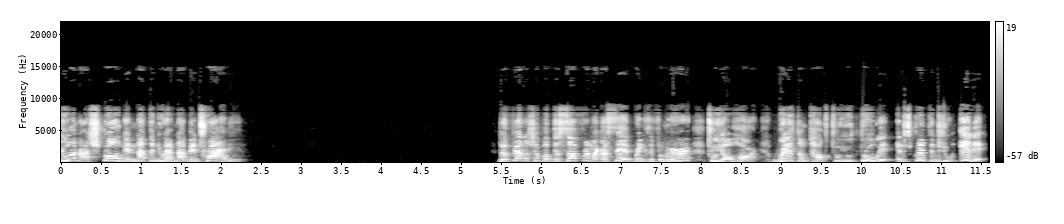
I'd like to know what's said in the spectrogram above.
You are not strong in nothing you have not been tried in. The fellowship of the suffering, like I said, brings it from her to your heart. Wisdom talks to you through it and strengthens you in it.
